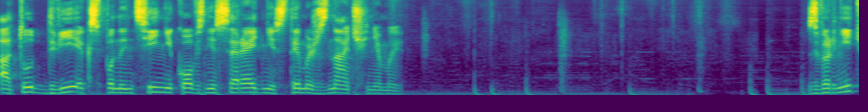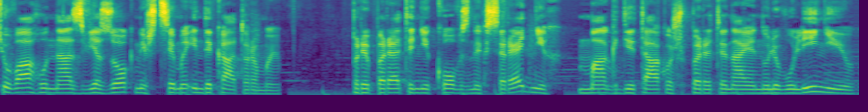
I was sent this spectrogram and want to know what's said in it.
а тут дві експоненційні ковзні середні з тими ж значеннями. Зверніть увагу на зв'язок між цими індикаторами. При перетині ковзних середніх MACD також перетинає нульову лінію.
